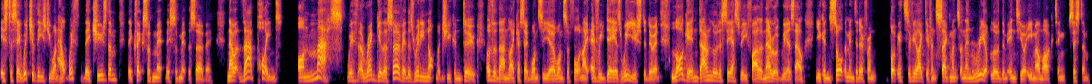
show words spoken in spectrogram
is to say which of these do you want help with? They choose them, they click submit, they submit the survey. Now at that point, en masse with a regular survey, there's really not much you can do other than, like I said, once a year, once a fortnight, every day as we used to do it. Log in, download a CSV file, and they're ugly as hell. You can sort them into different buckets, if you like, different segments, and then re upload them into your email marketing system.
